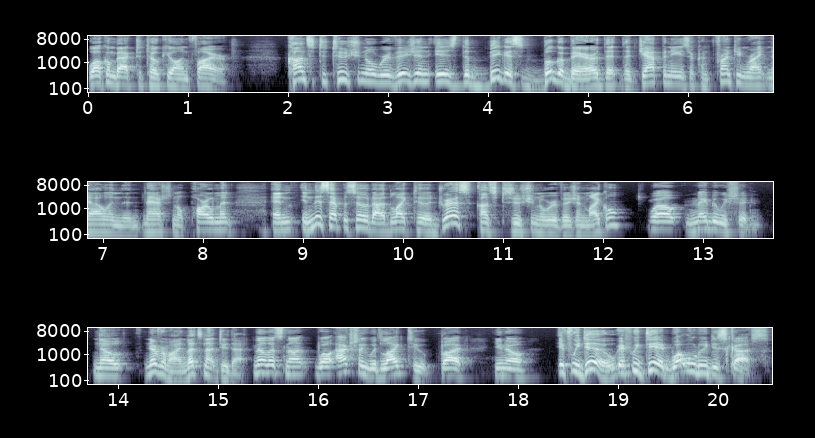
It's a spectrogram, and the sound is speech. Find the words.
Welcome back to Tokyo on Fire. Constitutional revision is the biggest boogabear that the Japanese are confronting right now in the national parliament. And in this episode, I'd like to address constitutional revision, Michael. Well, maybe we shouldn't. No, never mind. Let's not do that. No, let's not. Well, actually, we'd like to, but you know, If we do, if we did, what would we discuss?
